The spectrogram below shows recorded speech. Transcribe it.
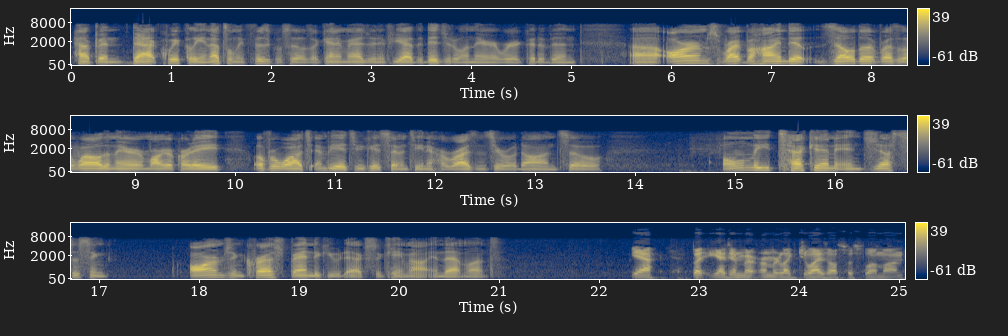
happened that quickly, and that's only physical sales. I can't imagine if you had the digital in there where it could have been. Uh, Arms right behind it, Zelda Breath of the Wild in there, Mario Kart 8, Overwatch, NBA 2K17, and Horizon Zero Dawn. So only Tekken, Injustice, and Arms and Crash Bandicoot actually came out in that month. Yeah, but have to rem- remember, like July's also a slow month.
